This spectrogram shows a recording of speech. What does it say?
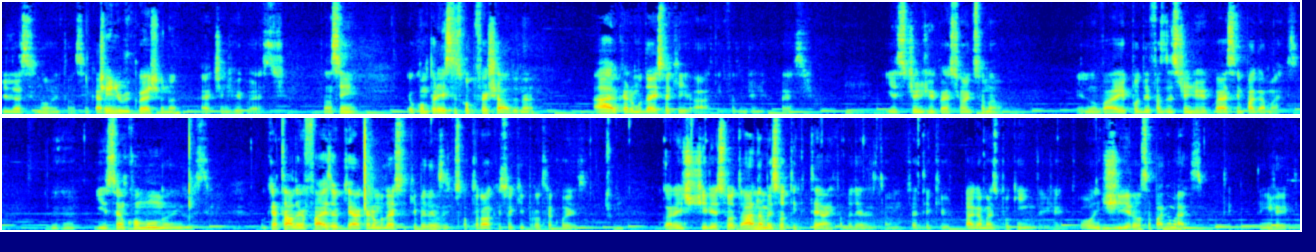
ele assinou. Então, assim, cara, change request, né? É, change request. Então, assim, eu comprei esse escopo fechado, né? Ah, eu quero mudar isso aqui. Ah, tem que fazer um change request. E esse change request é um adicional. Ele não vai poder fazer esse change request sem pagar mais. Uhum. E isso é comum na indústria. O que a Thaler faz é o que? Ah, quero mudar isso aqui, beleza. A gente só troca isso aqui por outra coisa. Uhum. Agora a gente tira esse outro. Ah, não, mas só tem que ter. Ah, então beleza. Então você vai ter que pagar mais um pouquinho, tem jeito. Ou a gente tira ou você paga mais. Tem, tem jeito.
